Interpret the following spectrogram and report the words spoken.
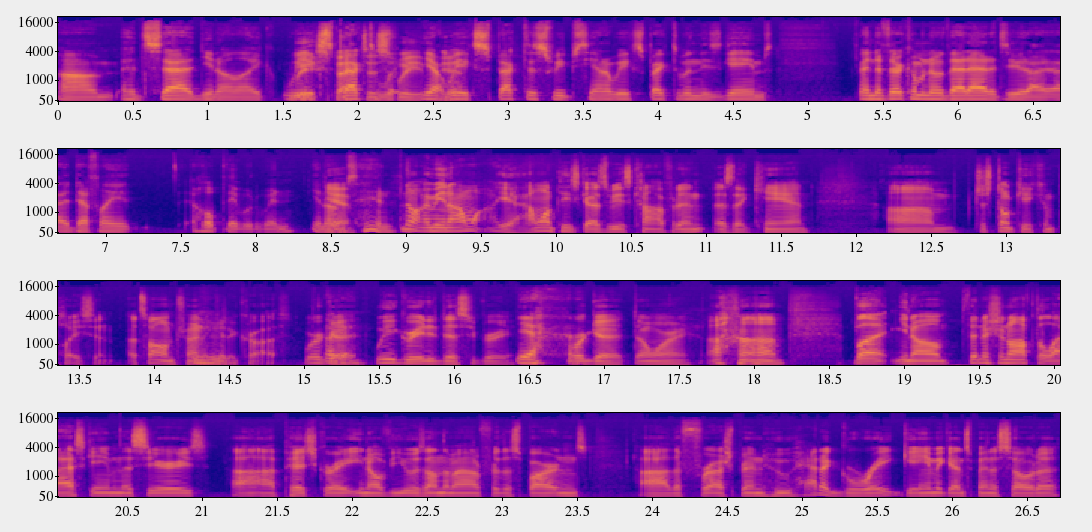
Um, had said, you know, like we, We expect to wi- sweep, Yeah, yeah. we expect to sweep Siena. We expect to win these games, and if they're coming in with that attitude, I, I definitely hope they would win. You know yeah. what I'm saying? No, I mean, I want, yeah, I want these guys to be as confident as they can. Um, just don't get complacent. That's all I'm trying to get across. We're good. Mm-hmm. Okay. We agree to disagree. Yeah. we're good. Don't worry. Um, but you know, finishing off the last game in the series, uh, pitched great. You know, Vieaux was on the mound for the Spartans. Uh, the freshman who had a great game against Minnesota,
